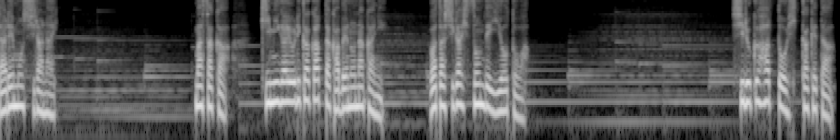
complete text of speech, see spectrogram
誰も知らない。まさか君が寄りかかった壁の中に私が潜んでいようとは。シルクハットを引っ掛けた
